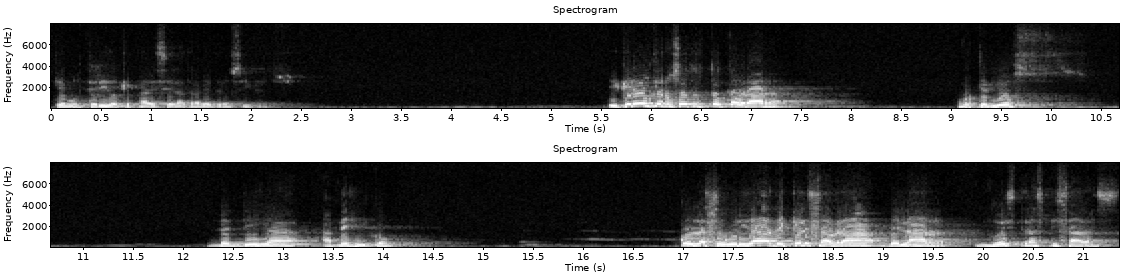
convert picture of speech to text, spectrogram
que hemos tenido que padecer a través de los siglos. Y creo que a nosotros toca orar porque Dios bendiga a México con la seguridad de que Él sabrá velar nuestras pisadas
